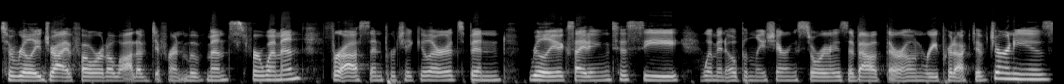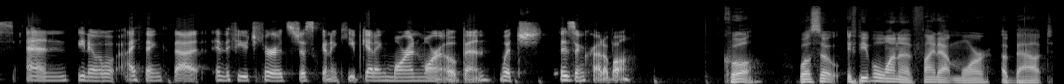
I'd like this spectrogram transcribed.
to really drive forward a lot of different movements for women. For us in particular, it's been really exciting to see women openly sharing stories about their own reproductive journeys. And, you know, I think that in the future, it's just going to keep getting more and more open, which is incredible. Cool. Well, so if people want to find out more about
